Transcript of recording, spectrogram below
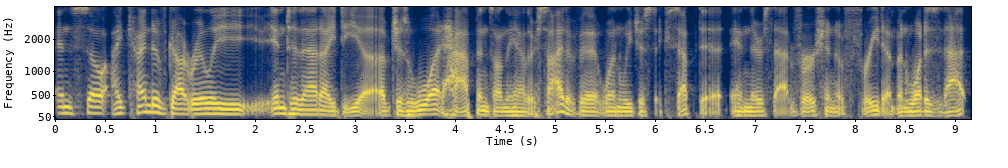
And so I kind of got really into that idea of just what happens on the other side of it when we just accept it. And there's that version of freedom. And what does that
